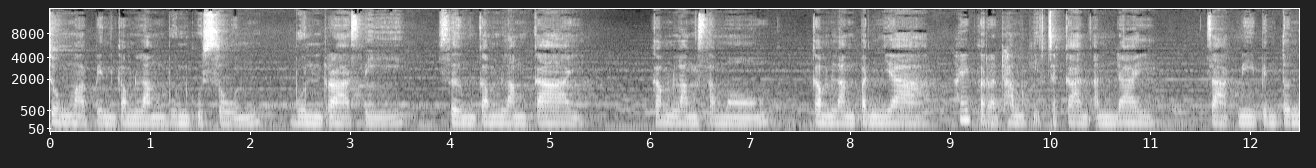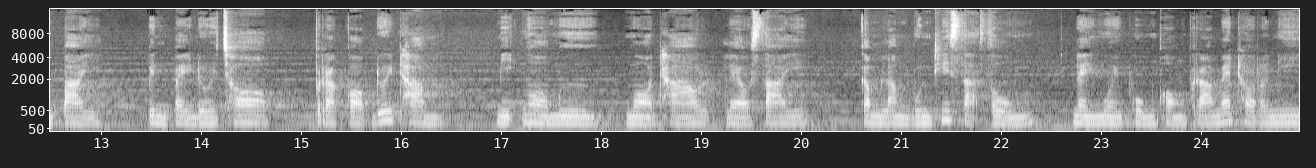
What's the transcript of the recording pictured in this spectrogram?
จงมาเป็นกำลังบุญกุศล บุญราศีเสริมกำลังกายกำลังสมองกำลังปัญญาให้กระทำกิจการอันใด จากนี้เป็นต้นไป เป็นไปโดยชอบ ประกอบด้วยธรรม มิงอมือ งอเท้าแล้วไซกำลังบุญที่สะสม ในมวยผมของพระแม่ธรณี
